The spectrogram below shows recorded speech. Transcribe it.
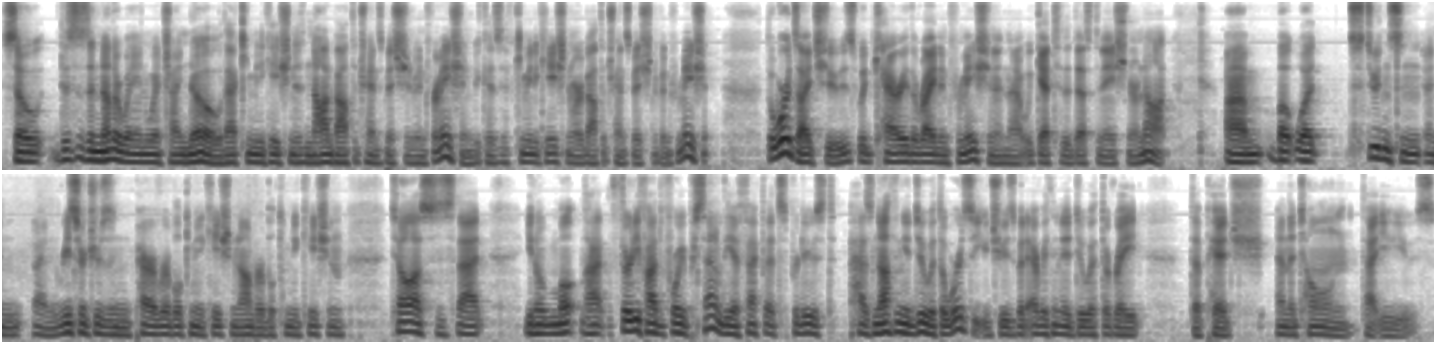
So, this is another way in which I know that communication is not about the transmission of information, because if communication were about the transmission of information, the words I choose would carry the right information and that would get to the destination or not. Um, but what students and, and, and researchers in paraverbal communication and nonverbal communication tell us is that you know mo- that 35 to 40 percent of the effect that's produced has nothing to do with the words that you choose, but everything to do with the rate, the pitch, and the tone that you use.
